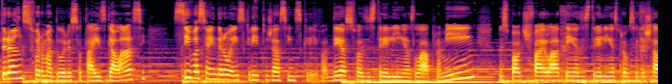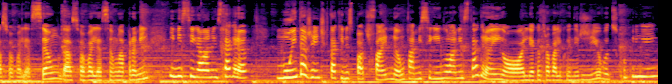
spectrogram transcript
transformador. Eu sou Thaís Galassi. Se você ainda não é inscrito, já se inscreva. Dê as suas estrelinhas lá para mim. No Spotify lá tem as estrelinhas para você deixar a sua avaliação, dá a sua avaliação lá para mim e me siga lá no Instagram. Muita gente que tá aqui no Spotify não tá me seguindo lá no Instagram, hein? Olha que eu trabalho com energia, eu vou descobrir, hein?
